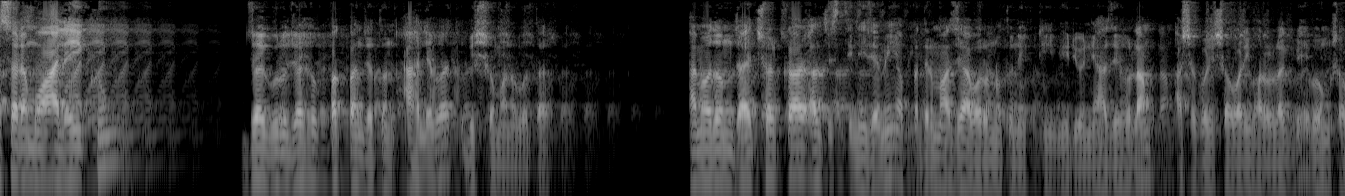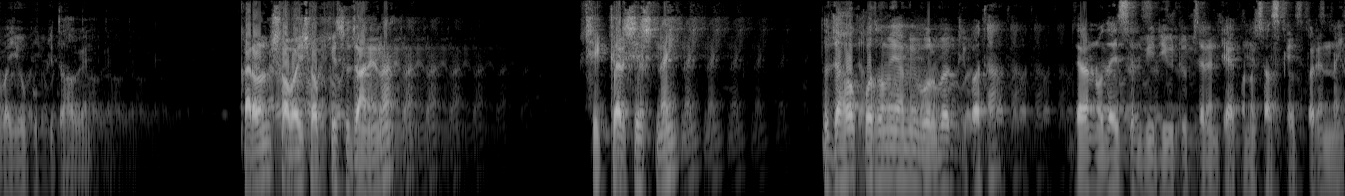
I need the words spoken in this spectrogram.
আসসালামু আলাইকুম। জয় গুরু, জয় হোক, পাক পাঞ্জাতন আহলেবাদ বিশ্ব মানবতার। আমি ওদম জাহিদ সরকার আল চিস্তি নিজামি। আপনাদের মাঝে আবারও নতুন একটি ভিডিও নিয়ে হাজির হলাম। আশা করি সবারই ভালো লাগবে এবং সবাই উপকৃত হবেন। কারণ সবাই সবকিছু জানে না। শিক্ষার শেষ নাই। তো যা হোক প্রথমে আমি বলব একটি কথা। যারা নোদাইসেল ভিডিও ইউটিউব চ্যানেলটি এখনও সাবস্ক্রাইব করেন নাই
